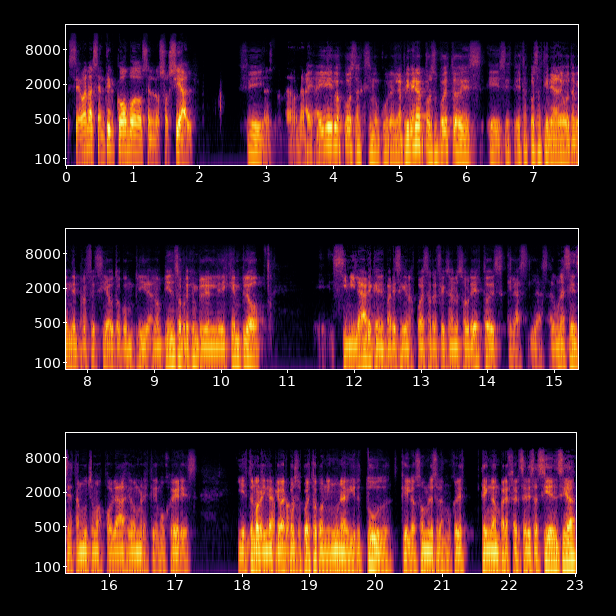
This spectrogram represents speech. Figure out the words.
se van a sentir cómodos en lo social. Sí, hay, dos cosas que se me ocurren. La primera, por supuesto, es, estas cosas tienen algo también de profecía autocumplida, ¿no? Pienso, por ejemplo, el ejemplo similar que me parece que nos puede hacer reflexionar sobre esto es que las, algunas ciencias están mucho más pobladas de hombres que de mujeres. Y esto no tiene que ver, por supuesto, con ninguna virtud que los hombres o las mujeres tengan para ejercer esa ciencia,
